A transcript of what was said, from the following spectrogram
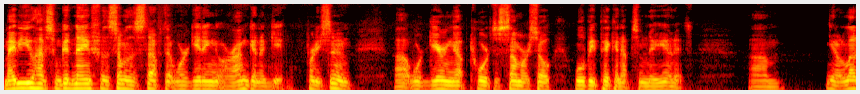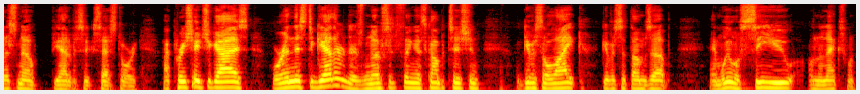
Maybe you have some good names for the, some of the stuff that we're getting or I'm going to get pretty soon. Uh, we're gearing up towards the summer, so we'll be picking up some new units. Um, you know, let us know if you had a success story. I appreciate you guys. We're in this together. There's no such thing as competition give us a like, give us a thumbs up, and we will see you on the next one.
